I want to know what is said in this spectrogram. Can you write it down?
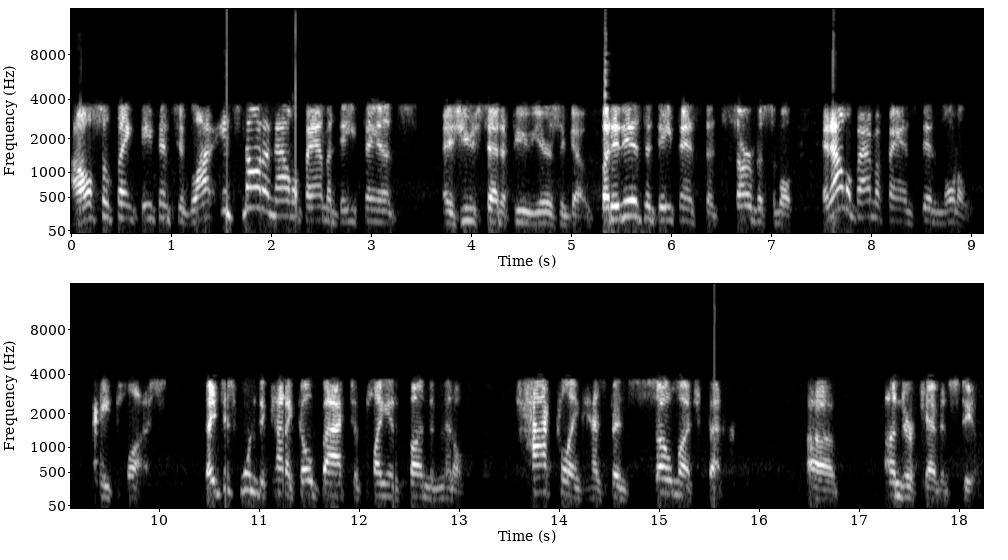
I also think defensive line. It's not an Alabama defense as you said a few years ago, but it is a defense that's serviceable. And Alabama fans didn't want a A plus. They just wanted to kind of go back to playing fundamental. Tackling has been so much better uh, under Kevin Steele.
